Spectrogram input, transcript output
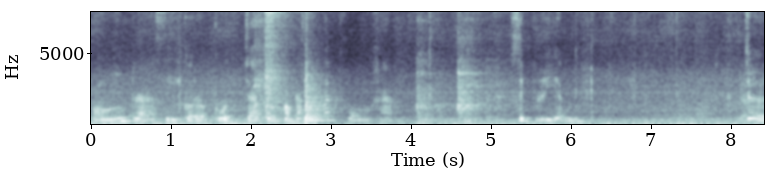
ของราศีกรกฎจะเป็นความรักที่มั่นคงค่ะสิบเหรียญเจอ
